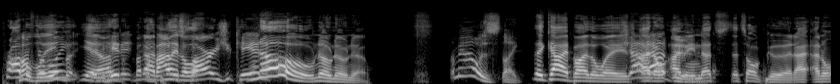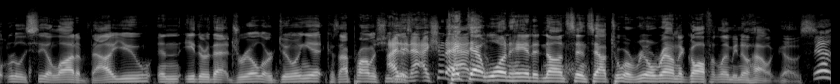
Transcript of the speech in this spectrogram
probably, but yeah, hit it but I about played as a lot. far as you can. No, no, no, no. I mean I was like, The guy, by the way, I don't. I mean, that's that's all good. I, I don't really see a lot of value in either that drill or doing it because I promise you, I this, didn't. I should take that him. one-handed nonsense out to a real round of golf and let me know how it goes. Yeah,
